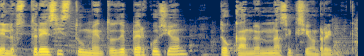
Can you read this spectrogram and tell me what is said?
de los tres instrumentos de percusión tocando en una sección rítmica.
